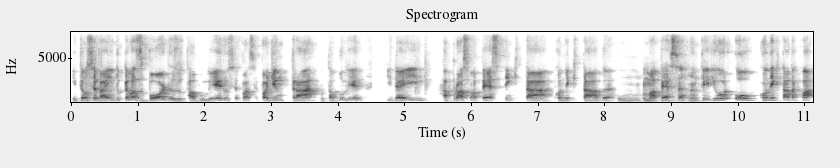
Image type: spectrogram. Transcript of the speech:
Então você vai indo pelas bordas do tabuleiro, você, vai, você pode entrar no tabuleiro, e daí a próxima peça tem que estar conectada com uma peça anterior ou conectada com, a,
